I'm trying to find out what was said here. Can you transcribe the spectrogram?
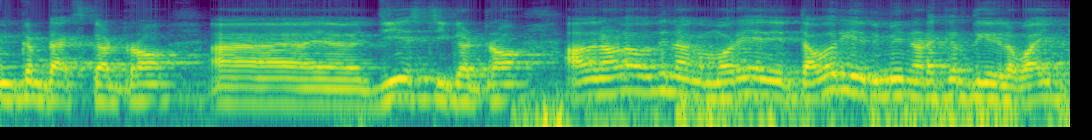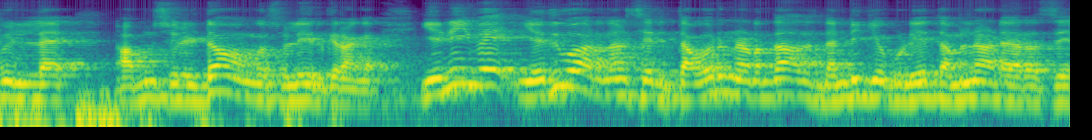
இன்கம் டேக்ஸ் கட்டுறோம் ஜிஎஸ்டி கட்டுறோம். அதனால் வந்து நாங்கள் முறையாக தவறு எதுவுமே நடக்கிறதுக்கு இதில் வாய்ப்பு இல்லை அப்படின்னு சொல்லிட்டு அவங்க சொல்லியிருக்கிறாங்க. எனிவே எதுவாக இருந்தாலும் சரி தவறு நடந்தால் அதை தண்டிக்கக்கூடிய தமிழ்நாடு அரசு.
